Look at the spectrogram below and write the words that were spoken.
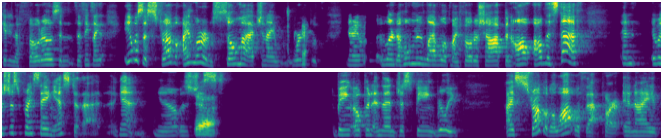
getting the photos and the things like that. It was a struggle. I learned so much and I worked with, you know, I learned a whole new level of my Photoshop and all, all this stuff. And it was just by saying yes to that again, you know, it was just being open and then just being really, I struggled a lot with that part and I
